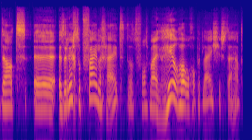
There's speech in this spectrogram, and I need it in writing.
dat het recht op veiligheid, dat volgens mij heel hoog op het lijstje staat,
